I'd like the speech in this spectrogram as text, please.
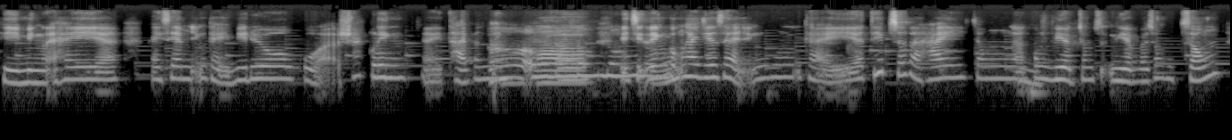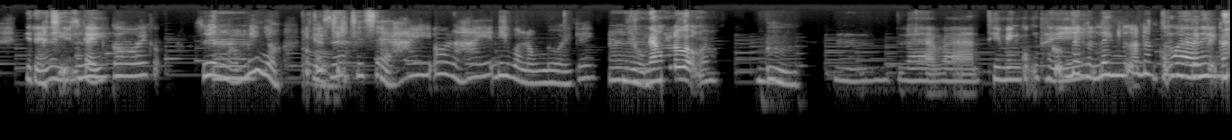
thì mình lại hay hay xem những cái video của Shark Linh này Thái Văn Linh oh, wow. thì chị Linh cũng hay chia sẻ những cái tip rất là hay trong ừ. công việc trong sự nghiệp và trong cuộc sống thì đấy là chị những cái coi duyên ừ. lắm ấy nhở kiểu chị chia sẻ hay ôi là hay đi vào lòng người cái ừ. nhiều năng lượng ừ. ừ. và và thì mình cũng thấy cũng tên là linh nữa đâu cũng là linh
